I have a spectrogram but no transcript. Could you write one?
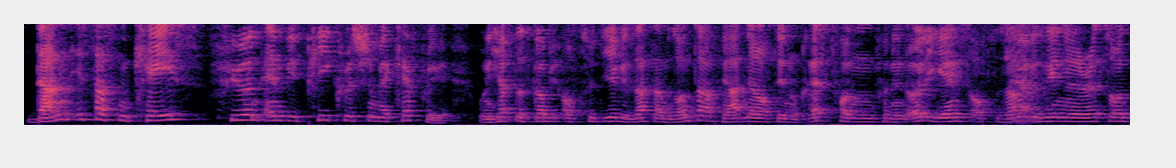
dann ist das ein Case für einen MVP Christian McCaffrey. Und ich habe das, glaube ich, auch zu dir gesagt am Sonntag. Wir hatten ja noch den Rest von, von den Early Games auch zusammen Ja. gesehen in der Red Zone.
